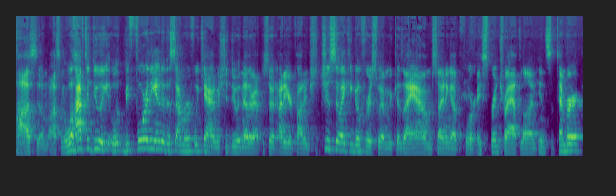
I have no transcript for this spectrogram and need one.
Awesome, awesome. We'll have to do it before the end of the summer if we can. We should do another episode out of your cottage just so I can go for a swim because I am signing up for a sprint triathlon in September.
